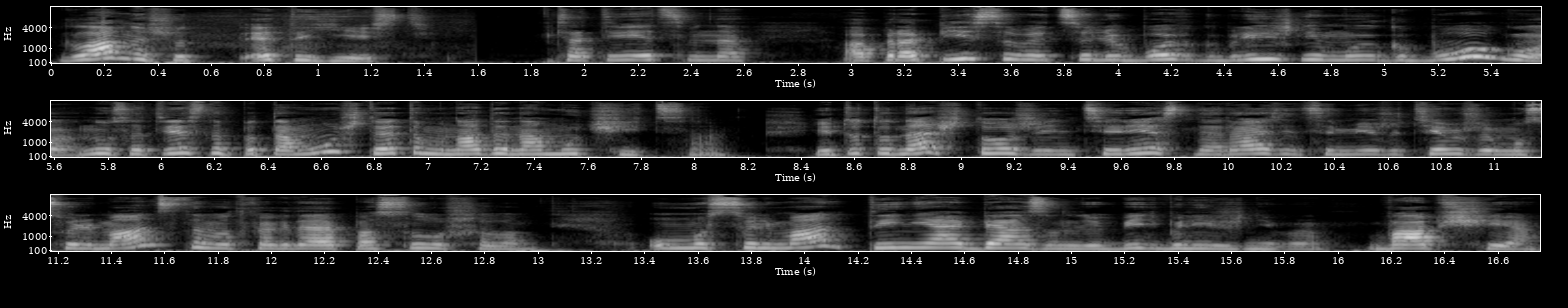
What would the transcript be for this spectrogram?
Главное, что это есть. Соответственно, а прописывается любовь к ближнему и к Богу, ну, соответственно, потому что этому надо нам учиться. И тут у нас тоже интересная разница между тем же мусульманством, вот когда я послушала. У мусульман ты не обязан любить ближнего. Вообще.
